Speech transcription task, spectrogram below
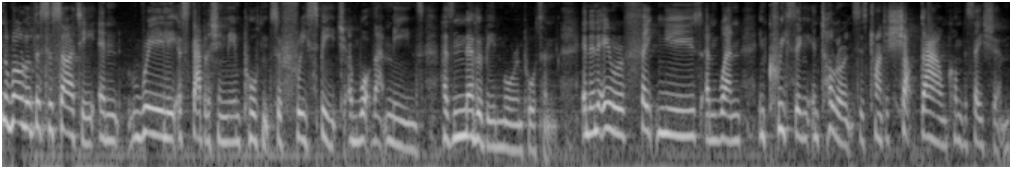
The role of the society in really establishing the importance of free speech and what that means has never been more important. In an era of fake news and when increasing intolerance is trying to shut down conversation,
